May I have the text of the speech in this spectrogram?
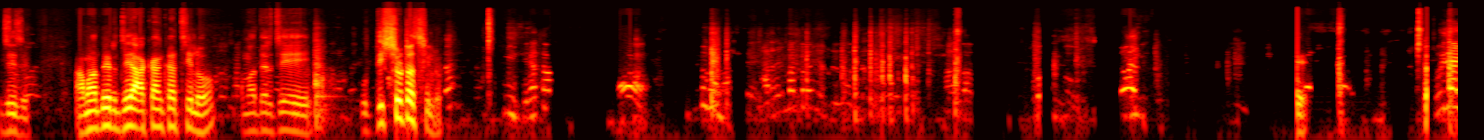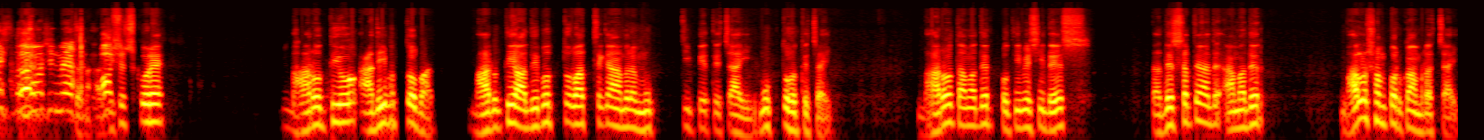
জি, জি। আমাদের যে আকাঙ্খা ছিল, আমাদের যে উদ্দেশ্যটা ছিল বিশেষ করে ভারতীয় আধিপত্যবাদ, ভারতীয় আধিপত্যবাদ থেকে আমরা মুক্তি পেতে চাই, মুক্ত হতে চাই। ভারত আমাদের প্রতিবেশী দেশ। তাদের সাথে আমাদের ভালো সম্পর্ক আমরা চাই।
